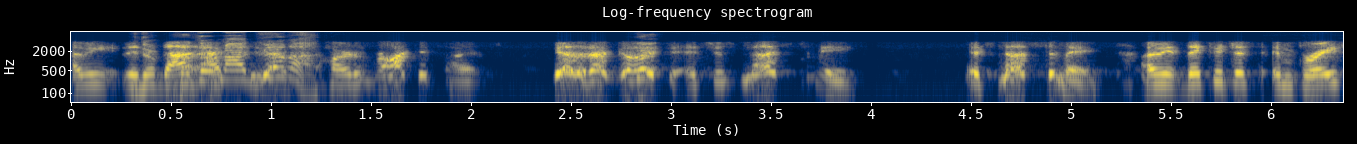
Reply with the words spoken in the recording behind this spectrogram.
I mean, it's they're, not they're actually not gonna. part of rocket science. Yeah, they're not going to. It's just nuts to me. It's nuts to me. I mean, they could just embrace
